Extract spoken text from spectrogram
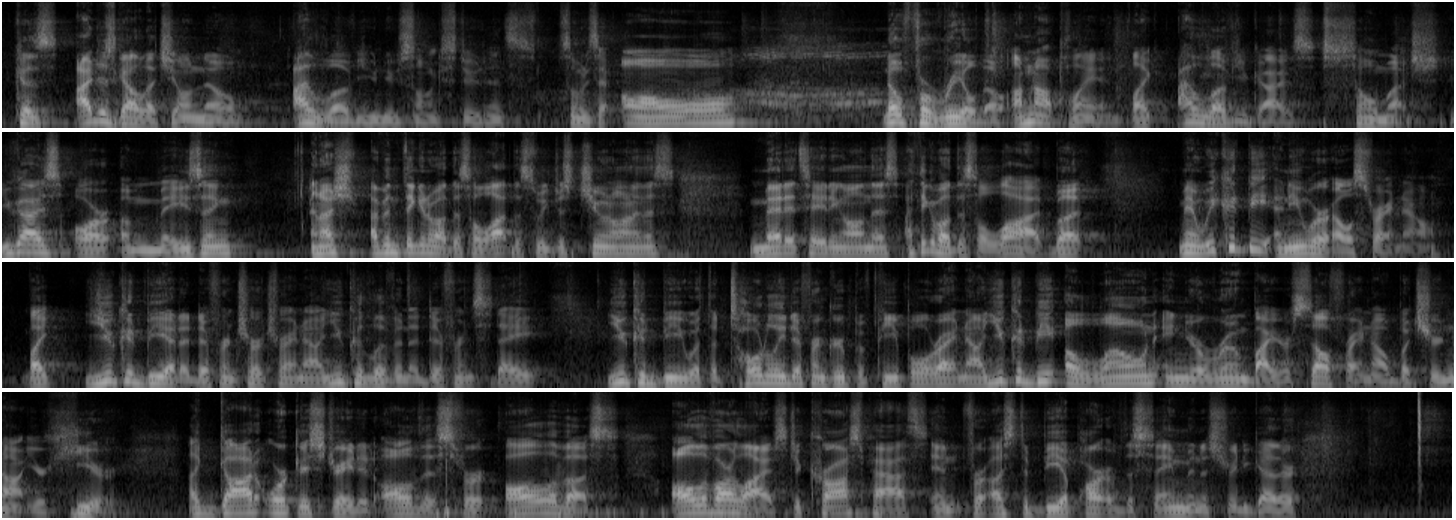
Because I just got to let y'all know I love you, New Song students. Somebody say, oh. No, for real though. I'm not playing. Like, I love you guys so much. You guys are amazing. And I I've been thinking about this a lot this week, just chewing on this, meditating on this. I think about this a lot, but man, we could be anywhere else right now. Like, you could be at a different church right now. You could live in a different state. You could be with a totally different group of people right now. You could be alone in your room by yourself right now, but you're not. You're here. Like God orchestrated all of this for all of us, all of our lives to cross paths and for us to be a part of the same ministry together.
